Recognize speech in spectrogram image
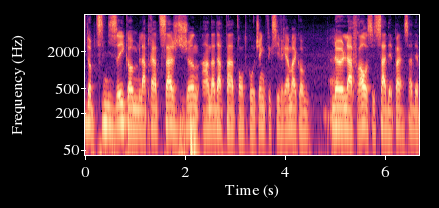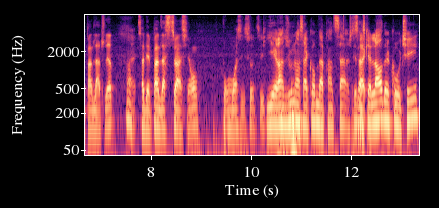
d'optimiser comme l'apprentissage du jeune en adaptant ton coaching. Fait que c'est vraiment comme la phrase, c'est ça dépend. Ça dépend de l'athlète. Ça dépend de la situation. Pour moi, c'est ça. il est rendu où dans sa courbe d'apprentissage? Parce que l'art de coacher,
